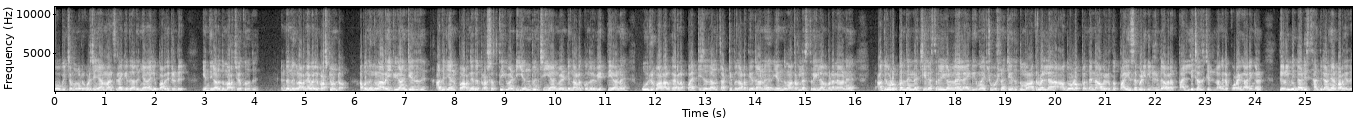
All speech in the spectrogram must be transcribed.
ബോബി ചെമ്മണ്ണൂരെ കുറിച്ച് ഞാൻ മനസ്സിലാക്കിയത് അത് ഞാൻ അതിൽ പറഞ്ഞിട്ടുണ്ട്. എന്തിനാണ് ഇത് മറച്ചു വെക്കുന്നത്? എന്താ നിങ്ങൾ അറിഞ്ഞ വലിയ പ്രശ്നമുണ്ടോ? അപ്പൊ നിങ്ങൾ അറിയിക്കുകയാണ് ചെയ്തത്. അതിൽ ഞാൻ പറഞ്ഞത് പ്രശസ്തിക്ക് വേണ്ടി എന്തും ചെയ്യാൻ വേണ്ടി നടക്കുന്ന ഒരു വ്യക്തിയാണ്. ഒരുപാട് ആൾക്കാരെ പറ്റിച്ചതാണ് തട്ടിപ്പ് നടത്തിയതാണ്. എന്ന് മാത്രമല്ല സ്ത്രീലമ്പടനാണ് അതോടൊപ്പം തന്നെ ചില സ്ത്രീകളെ ലൈംഗികമായി ചൂഷണം ചെയ്തത് മാത്രമല്ല അതോടൊപ്പം തന്നെ അവരുടെ അടുത്ത് പൈസ പിടിഞ്ഞിട്ടുണ്ട് അവരെ തല്ലി ചതച്ചിട്ടുണ്ട് അങ്ങനെ കുറെ കാര്യങ്ങൾ തെളിവിന്റെ അടിസ്ഥാനത്തിലാണ് ഞാൻ പറഞ്ഞത്.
